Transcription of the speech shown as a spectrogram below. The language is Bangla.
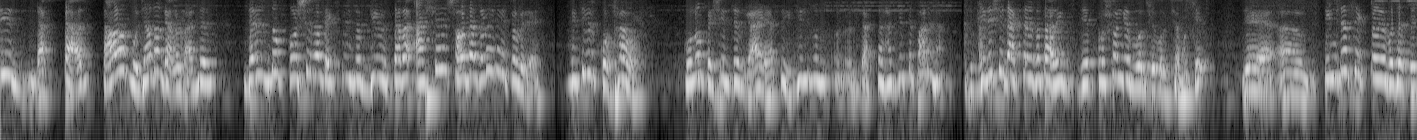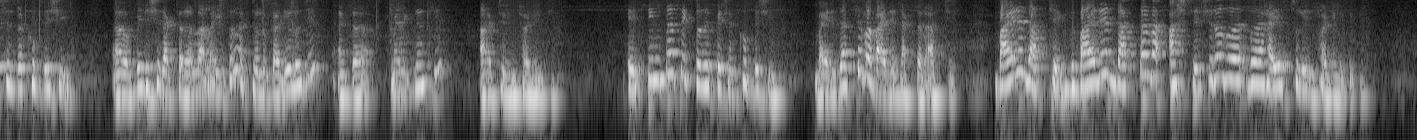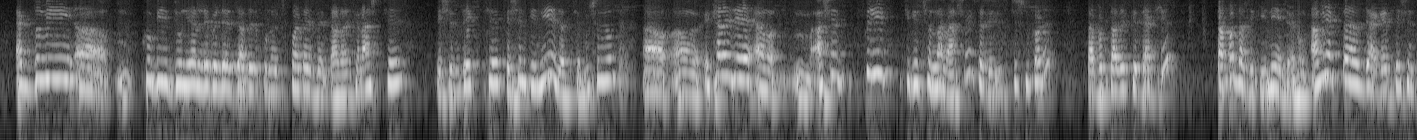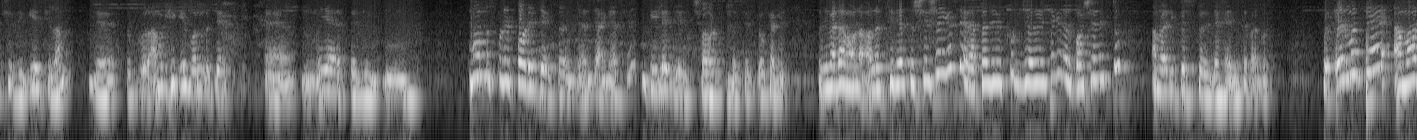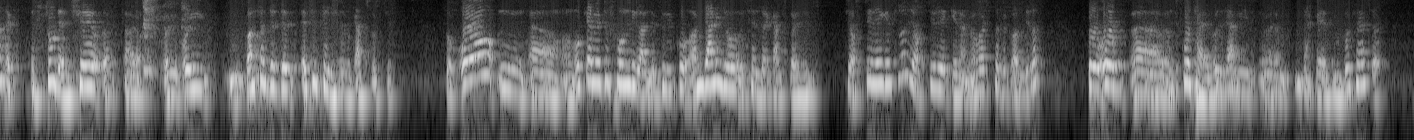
উনি ডাক্তার, তাও বোঝানো গেল না যে there is no question of exchange of views তারা আসে সদা করে নিয়ে চলে যায়। পৃথিবীর কোথাও কোনো পেশেন্টের গায়ে এত ইজিলি ডাক্তার হাত দিতে পারে না। বিদেশি ডাক্তারের কথা আরেক যে প্রসঙ্গে বলতে বলছে আমাকে, যে তিনটা সেক্টরে বোধহয় পেশেন্টরা খুব বেশি বিদেশি ডাক্তাররা লালায়িত। একটা হলো কার্ডিওলজি একটা ম্যালিগনেন্সি আর একটা ইনফার্টিলিটি এই তিনটা সেক্টরের পেশেন্ট খুব বেশি বাইরে যাচ্ছে বা বাইরের ডাক্তার আসছে। বাইরে যাচ্ছে, কিন্তু বাইরের ডাক্তাররা আসছে সেটা হাইয়েস্ট হলো ইনফার্টিলিটিতে একদমই খুবই জুনিয়র লেভেলের যাদের কোনো এক্সপার্টাইজ নেই, তারা এখানে আসছে পেশেন্ট দেখছে পেশেন্টকে নিয়ে যাচ্ছে। শুধু এখানে যে আসে ফ্রি চিকিৎসার নামে আসে, একটা রেজিস্ট্রেশন করে, তারপর তাদেরকে দেখে, তারপর তাদেরকে নিয়ে যায়। এবং আমি একটা জায়গায় পেশেন্ট সেদিকে গিয়েছিলাম, যে আমাকে গিয়ে বলল যে ইয়ে মোহাম্মদপুরের পরে যে একটা জায়গা আছে যে শহরটা হচ্ছে ওখানে। বলছি, ম্যাডাম ওনার সিরিয়াল তো শেষ হয়ে গেছে আপনার যদি খুব জরুরি থাকে, তাহলে বসেন একটু, আমরা রিকোয়েস্ট করে দেখাই দিতে পারব। তো এর মধ্যে আমার এক স্টুডেন্ট সে ওই ওই কনসালটেন্টের অ্যাসিস্ট্যান্ট হিসেবে কাজ করছে। তো ও ওকে আমি একটা ফোন দিলাম যে, তুমি আমি জানি যে ও সেন্টারে কাজ করে দিন সে অস্ট্রেলিয়া গেছিল, যে অস্ট্রেলিয়া কিনে আমি হোয়াটসঅ্যাপে কল দিলাম। তো ও কোথায়? বলে যে, আমি ঢাকায় আছি। কোথায় আছো?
